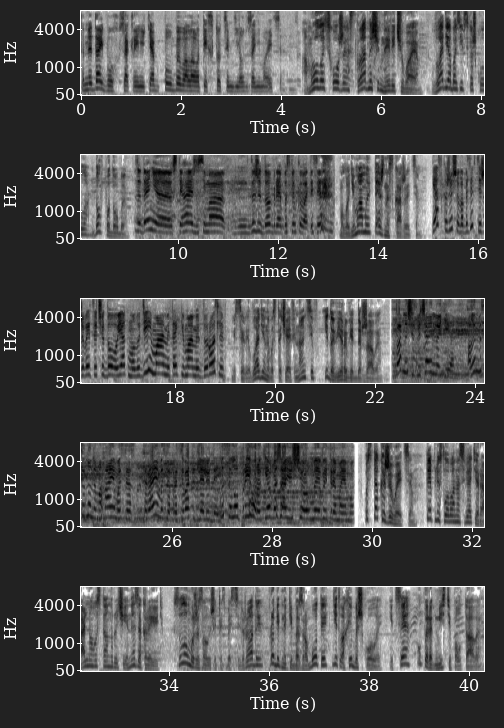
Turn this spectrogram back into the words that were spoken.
Та не дай Бог закриють, я б повбивала отих, хто цим ділом займається. А молодь, схоже, складнощів не відчуває. Владі Абазівська школа до вподоби. За день е, встигаєш з усіма м, дуже добре поспілкуватися. Молоді мами теж не скаржаться. Я скажу, що в Абазівці живеться чудово як молодій мамі, так і мамі дорослі. Місцевій владі не вистачає фінансів і довіри від держави. Складнощі, звичайно, є, але ми все одно намагаємося, стараємося працювати для людей. Ми село Пригород, я вважаю, що ми витримаємо. Ось так і живеться. Теплі слова на святі реального стану речей не закриють. Село може залишитись без сільради, робітники без роботи, дітлахи без школи. І це у передмісті Полтави.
